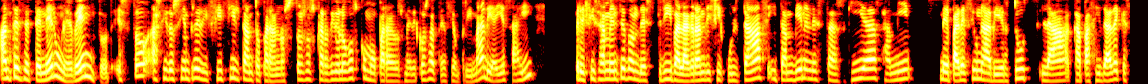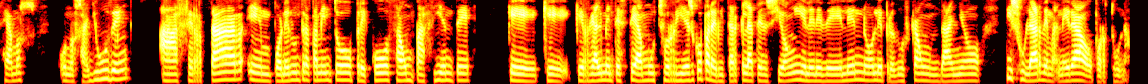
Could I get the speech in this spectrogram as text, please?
antes de tener un evento. Esto ha sido siempre difícil tanto para nosotros los cardiólogos como para los médicos de atención primaria y es ahí precisamente donde estriba la gran dificultad y también en estas guías a mí me parece una virtud la capacidad de que seamos o nos ayuden a acertar en poner un tratamiento precoz a un paciente que, realmente esté a mucho riesgo para evitar que la tensión y el LDL no le produzca un daño tisular de manera oportuna.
